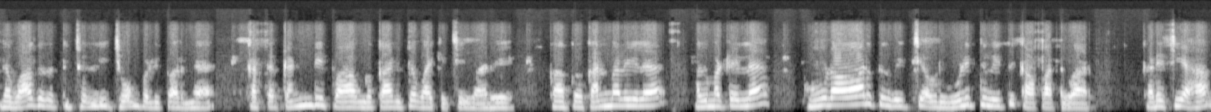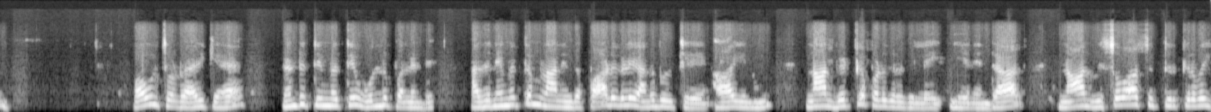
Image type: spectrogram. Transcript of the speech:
இந்த வாக்குதத்தை சொல்லி ஜோம் பண்ணி பாருங்க. கத்தர் கண்டிப்பா அவங்க காரியத்தை வாய்க்க செய்வாரு. க- கண்மலையில அது மட்டும் இல்ல கூடாரத்தில் வச்சு அவர் ஒழித்து வைத்து காப்பாற்றுவார் கடைசியா பவுல் சொல்ற அறிக்கை ரெண்டு திமுத்தி ஒன்று பன்னெண்டு. அது நிமித்தம் நான் இந்த பாடுகளை அனுபவிக்கிறேன். ஆயினும் நான் வெட்கப்படுகிறதில்லை. ஏனென்றால் நான் விசுவாசித்திருக்கிறவர்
